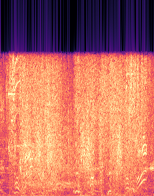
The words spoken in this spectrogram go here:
あっ!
